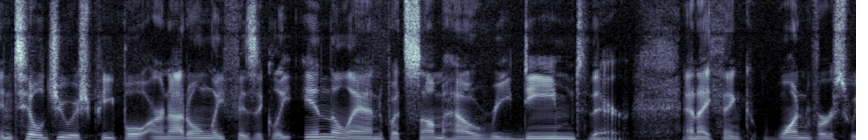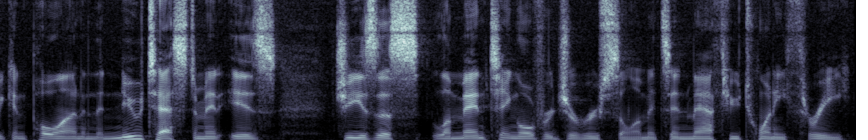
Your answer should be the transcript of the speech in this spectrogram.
until Jewish people are not only physically in the land, but somehow redeemed there. And I think one verse we can pull on in the New Testament is Jesus lamenting over Jerusalem. It's in Matthew 23.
